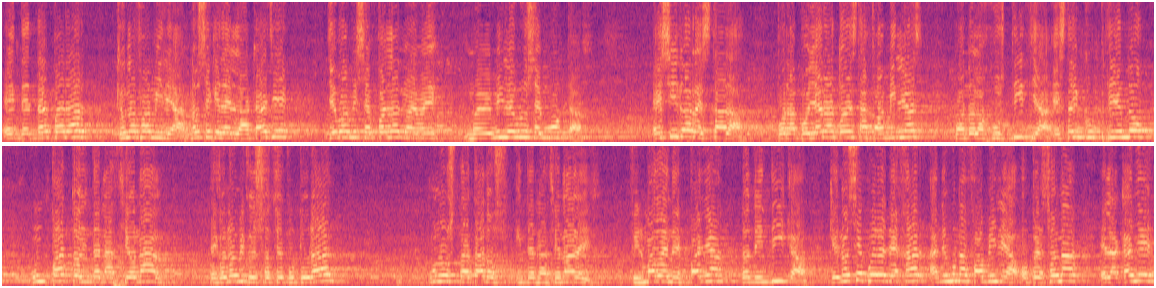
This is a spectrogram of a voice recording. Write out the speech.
e intentar parar que una familia no se quede en la calle lleva a mis espaldas 9.000 euros en multas. He sido arrestada por apoyar a todas estas familias cuando la justicia está incumpliendo un pacto internacional económico y sociocultural, unos tratados internacionales firmados en España donde indica que no se puede dejar a ninguna familia o persona en la calle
